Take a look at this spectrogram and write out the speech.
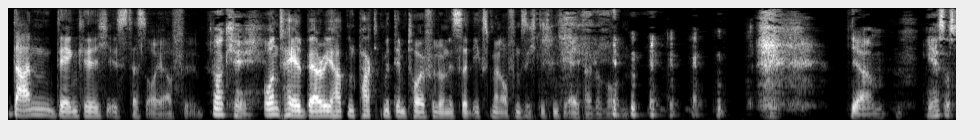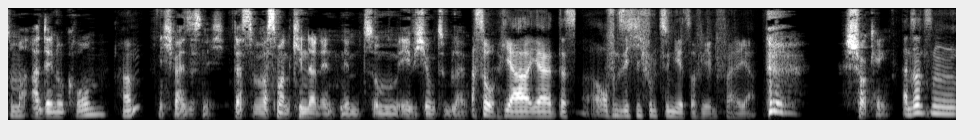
dann denke ich, ist das euer Film. Okay. Und Hale Berry hat einen Pakt mit dem Teufel und ist seit X-Men offensichtlich nicht älter geworden. Ja. Wie heißt das nochmal? Adenochrom? Hm? Ich weiß es nicht. Das, was man Kindern entnimmt, um ewig jung zu bleiben. Ach so, ja, ja, das offensichtlich funktioniert auf jeden Fall, ja. Shocking. Ansonsten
